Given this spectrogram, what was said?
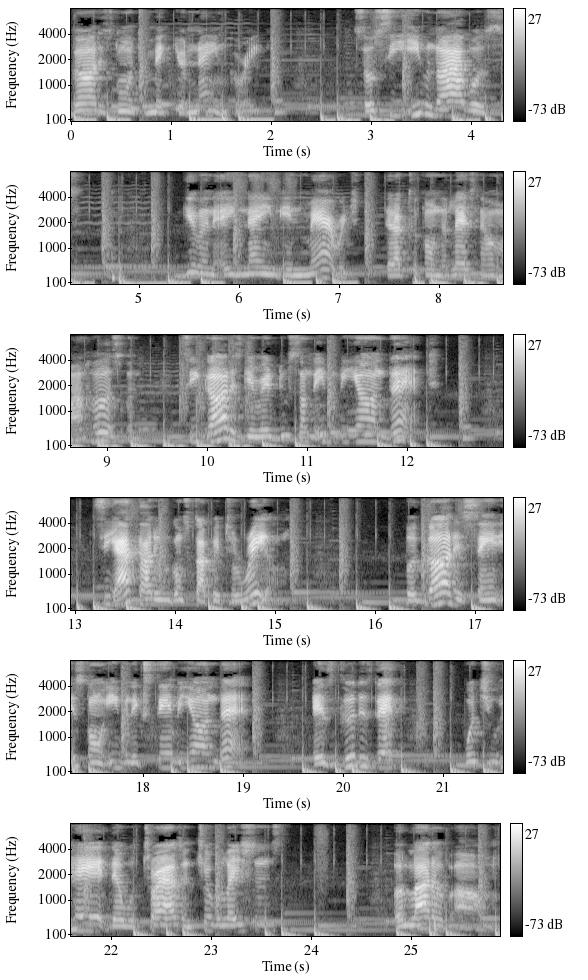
God is going to make your name great. So, see, even though I was given a name in marriage that I took on the last name of my husband, see, God is getting ready to do something even beyond that. See, I thought it was going to stop at Terrell. But God is saying it's going to even extend beyond that. As good as that, what you had, there were trials and tribulations, a lot of um,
